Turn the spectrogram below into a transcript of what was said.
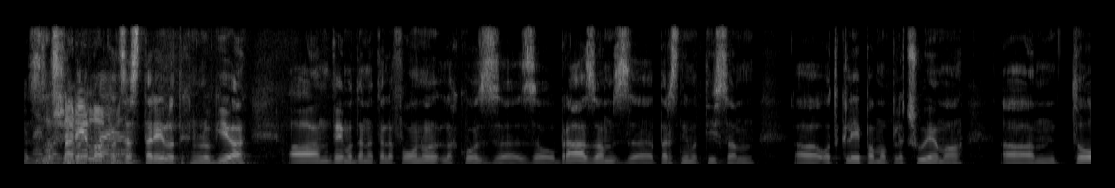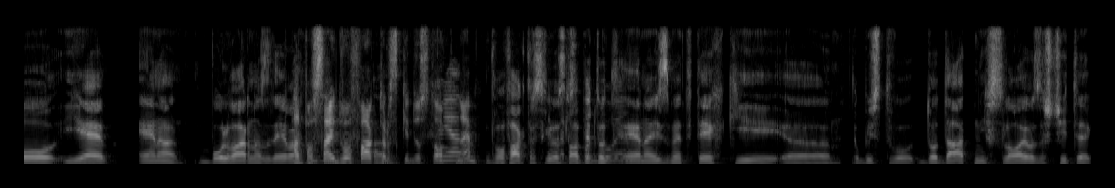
Zastarelo, kot ja. zastarelo tehnologijo. Um, vemo, da na telefonu lahko z, z obrazom, z prstnim odtisom uh, odklepamo, plačujemo. Um, to je ena bolj varna zadeva. Ali pa vsaj dvofaktorski dostop. Ja. ne? Dvofaktorski pač dostop je tudi ena izmed teh, ki uh, v bistvu dodatnih slojev zaščite,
